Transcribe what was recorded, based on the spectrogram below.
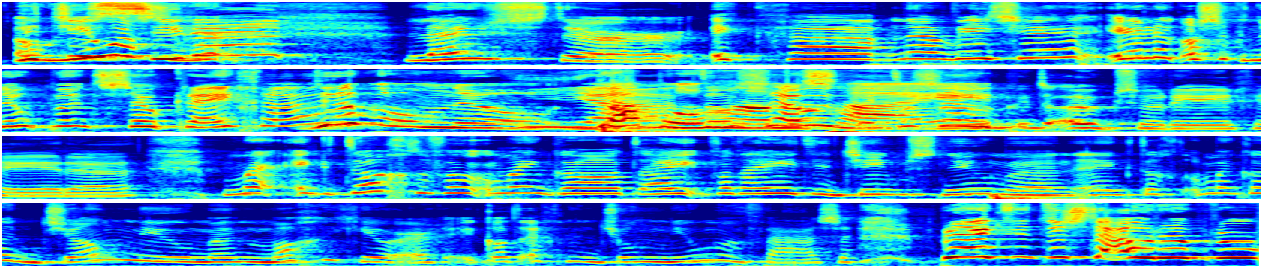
Did Oh, you see that? Luister, ik ga, nou weet je, eerlijk, als ik nul punten zou krijgen, Dubbel nul. Ja, Double dan zou, ik, dan zou ik het ook zo reageren. Maar ik dacht van, oh my god, hij, wat hij heette James Newman. En ik dacht, oh my god, John Newman mag ik heel erg. Ik had echt een John Newman fase. Blijkt hij dus de oudere broer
